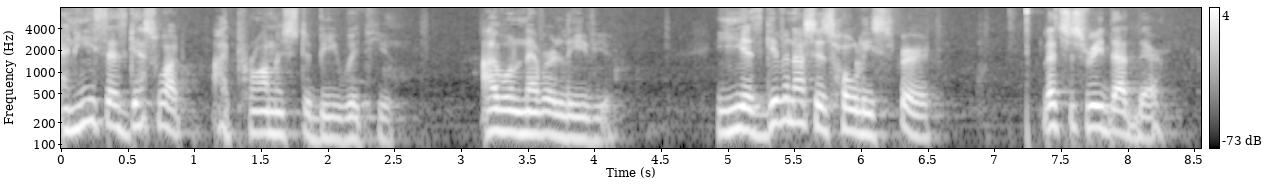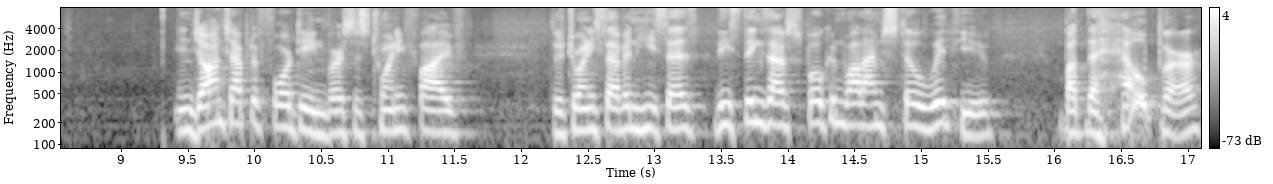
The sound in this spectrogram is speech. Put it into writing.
And he says, Guess what? I promise to be with you. I will never leave you. He has given us his Holy Spirit. Let's just read that there. In John chapter 14, verses 25 to 27, he says, These things I've spoken while I'm still with you, but the Helper,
